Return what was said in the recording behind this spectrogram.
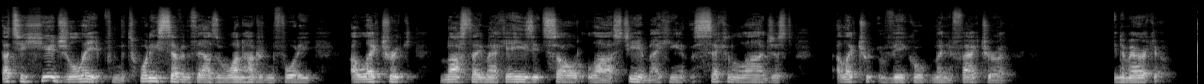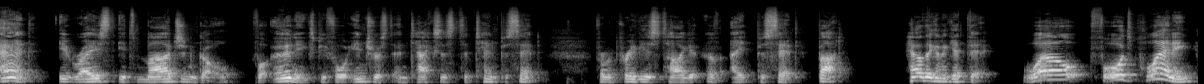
That's a huge leap from the 27,140 electric Mustang Mach E's it sold last year, making it the second largest electric vehicle manufacturer in America. And it raised its margin goal for earnings before interest and taxes to 10% from a previous target of 8%. But how are they going to get there? Well, Ford's planning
